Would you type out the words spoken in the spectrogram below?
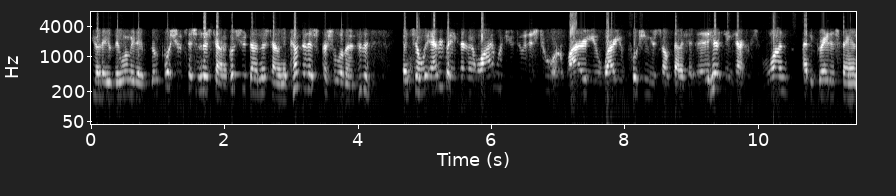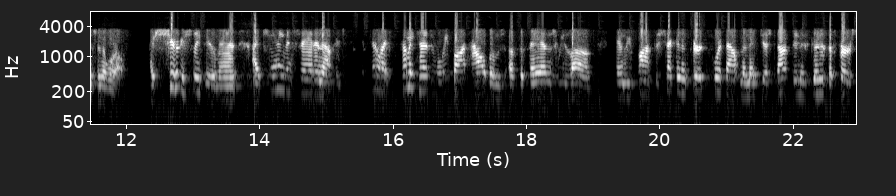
You know, they, they want me to go, go shoot this in this town, and go shoot that in this town, and then come to this special event. And so everybody said, "Why would you do this tour? Why are you Why are you pushing yourself that?" I said, "Here's the exact reason. One, I have the greatest fans in the world. I seriously do, man. I can't even say it enough. It's, it's kind of like how many times have we bought albums of the bands we love and we bought the second and third, fourth album, and they've just not been as good as the first,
